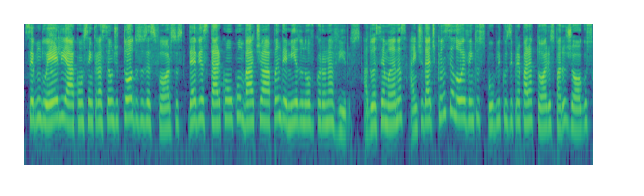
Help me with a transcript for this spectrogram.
Segundo ele, a concentração de todos os esforços deve estar com o combate à pandemia do novo coronavírus. Há duas semanas, a entidade cancelou eventos públicos e preparatórios para os Jogos,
